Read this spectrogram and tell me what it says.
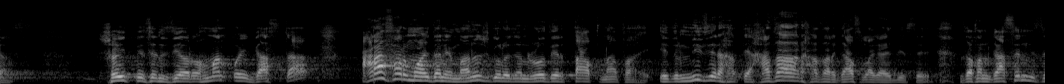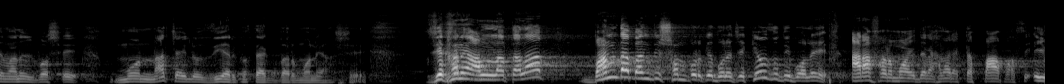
গাছ। শহীদ প্রেসিডেন্ট জিয়া রহমান, ওই গাছটা আরাফার ময়দানে মানুষগুলো যেন রোদের তাপ না পায়, এদের নিজের হাতে হাজার হাজার গাছ লাগাই দিছে। যখন গাছের নিচে মানুষ বসে, মন না চাইলেও জিয়ার কথা একবার মনে আসে। যেখানে আল্লাহ তালা বান্দা বান্দি সম্পর্কে বলেছে, কেউ যদি বলে, আরাফার ময়দানে আমার একটা পাপ আছে, এই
